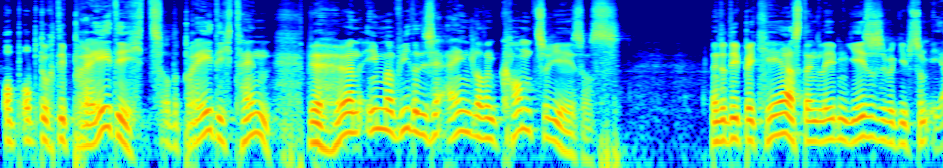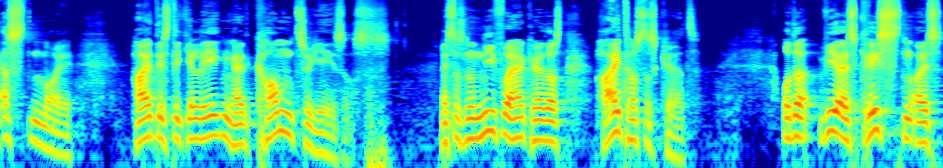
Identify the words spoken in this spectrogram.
ob, ob durch die Predigt oder Predigten. Wir hören immer wieder diese Einladung, komm zu Jesus. wenn du dich bekehrst, dein Leben Jesus übergibst zum ersten Mal, heute ist die Gelegenheit, komm zu Jesus. Wenn du das noch nie vorher gehört hast, heute hast du es gehört. Oder wir als Christen, als,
